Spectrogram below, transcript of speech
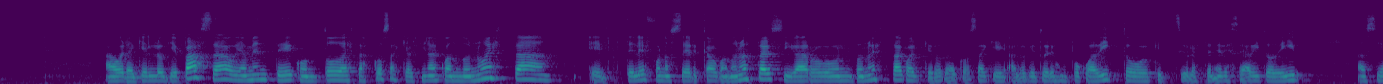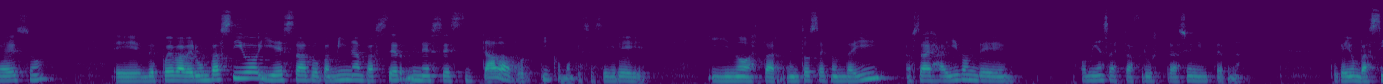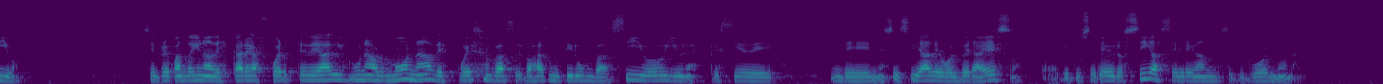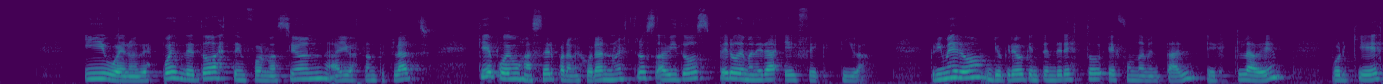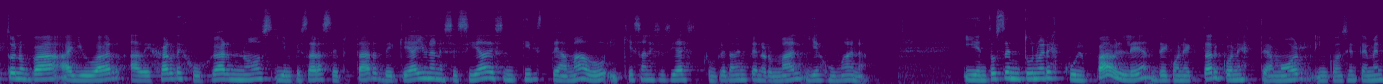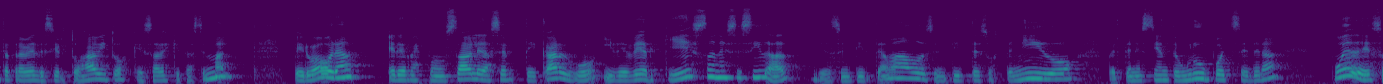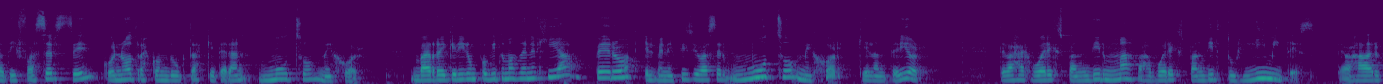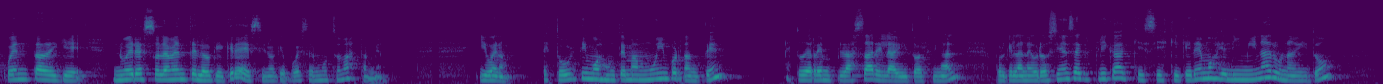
Ahora, ¿qué es lo que pasa? Obviamente con todas estas cosas que al final cuando no está el teléfono cerca o cuando no está el cigarro, cuando no está cualquier otra cosa que a lo que tú eres un poco adicto o que sueles tener ese hábito de ir hacia eso, eh, después va a haber un vacío y esa dopamina va a ser necesitada por ti como que se segregue y no va a estar. Entonces, donde ahí, o sea, es ahí donde comienza esta frustración interna, porque hay un vacío. Siempre cuando hay una descarga fuerte de alguna hormona, después vas, a sentir un vacío y una especie de, de necesidad de volver a eso, para que tu cerebro siga segregando ese tipo de hormonas. Y bueno, después de toda esta información, hay bastante flash, ¿qué podemos hacer para mejorar nuestros hábitos, pero de manera efectiva? Primero, yo creo que entender esto es fundamental, es clave, porque esto nos va a ayudar a dejar de juzgarnos y empezar a aceptar de que hay una necesidad de sentirte amado y que esa necesidad es completamente normal y es humana. Y entonces tú no eres culpable de conectar con este amor inconscientemente a través de ciertos hábitos que sabes que te hacen mal. Pero ahora eres responsable de hacerte cargo y de ver que esa necesidad de sentirte amado, de sentirte sostenido, perteneciente a un grupo, etc., puede satisfacerse con otras conductas que te harán mucho mejor. Va a requerir un poquito más de energía, pero el beneficio va a ser mucho mejor que el anterior. Te vas a poder expandir más, vas a poder expandir tus límites. Te vas a dar cuenta de que no eres solamente lo que crees, sino que puedes ser mucho más también. Y bueno, esto último es un tema muy importante, esto de reemplazar el hábito al final, porque la neurociencia explica que si es que queremos eliminar un hábito,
